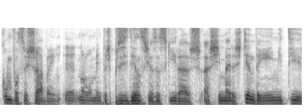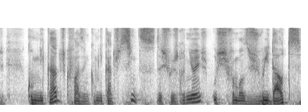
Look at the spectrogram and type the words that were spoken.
como vocês sabem, eh, normalmente as presidências a seguir às, às cimeiras tendem a emitir comunicados, que fazem comunicados de síntese das suas reuniões, os famosos readouts.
